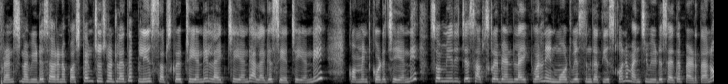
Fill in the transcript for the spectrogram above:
ఫ్రెండ్స్ నా వీడియోస్ ఎవరైనా ఫస్ట్ టైం చూసినట్లయితే ప్లీజ్ సబ్స్క్రైబ్ చేయండి లైక్ చేయండి అలాగే షేర్ చేయండి కామెంట్ కూడా చేయండి. సో మీరు ఇచ్చే సబ్స్క్రైబ్ అండ్ లైక్ వల్ల నేను మోటివేషన్గా తీసుకొని మంచి వీడియోస్ అయితే పెడతాను.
